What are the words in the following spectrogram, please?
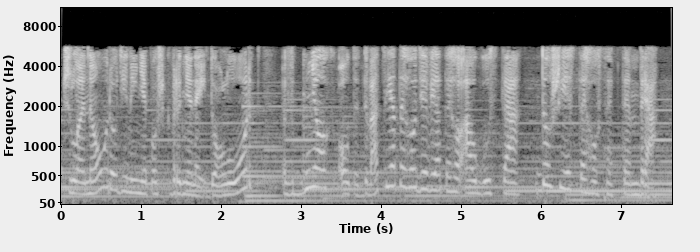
Členov rodiny nepoškvrnenej do Lourdes v dňoch od 29. augusta do 6. septembra.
